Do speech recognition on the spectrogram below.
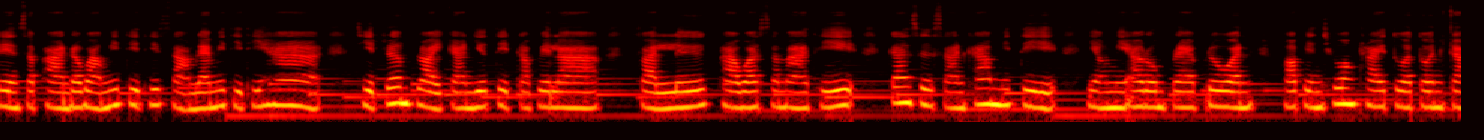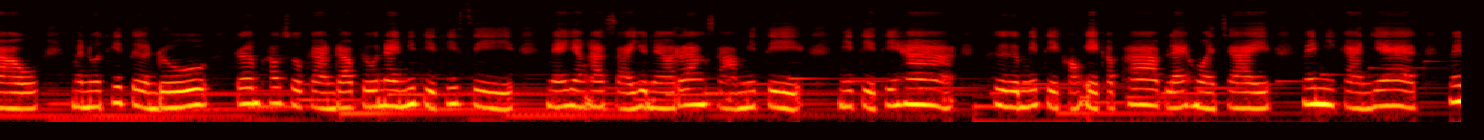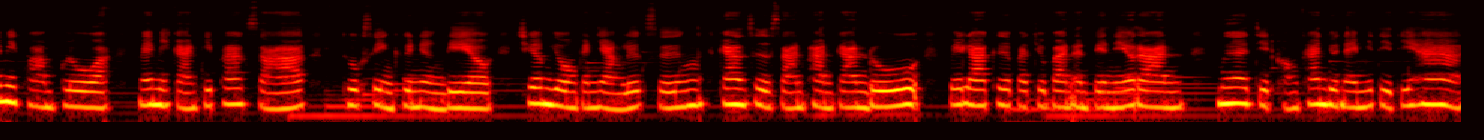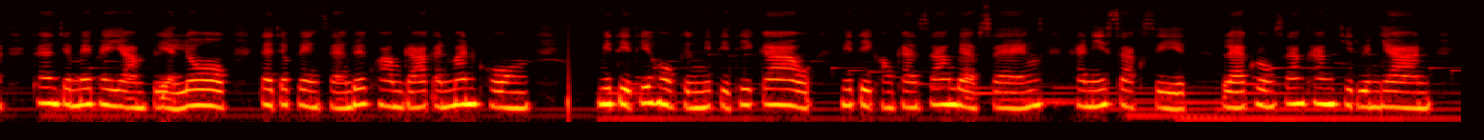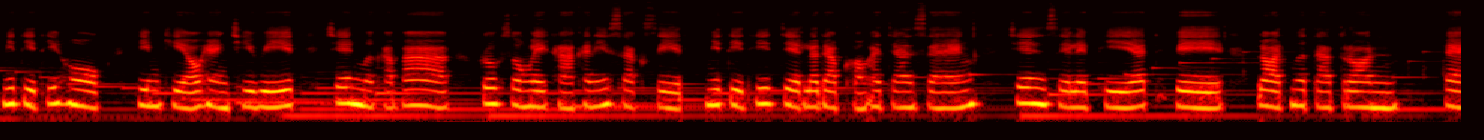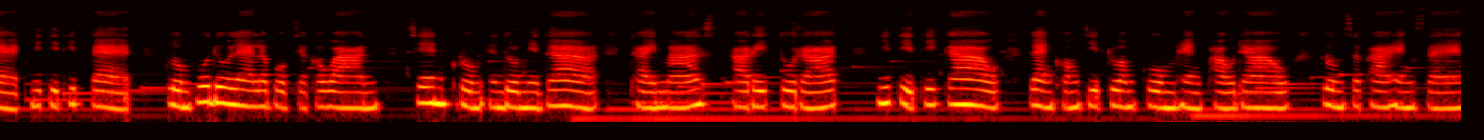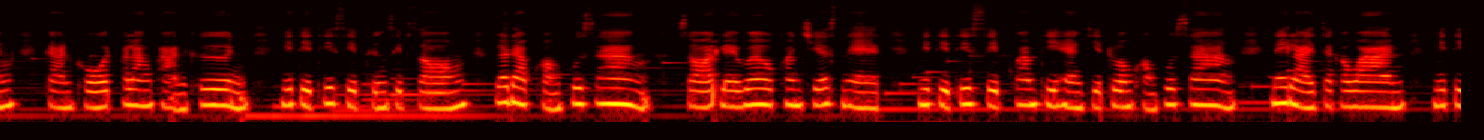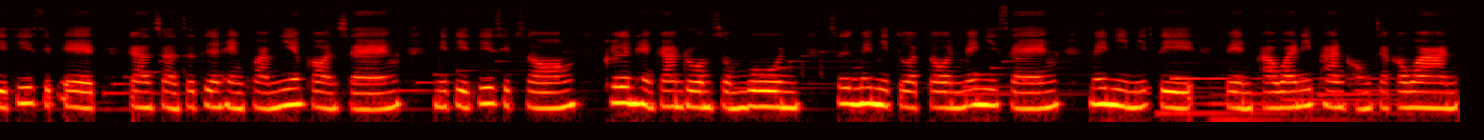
เป็นสะพานระหว่างมิติที่ 3 และมิติที่ 5 จิตเริ่มปล่อยการยึดติดกับเวลา ฝันลึก ภาวะสมาธิ การสื่อสารข้ามมิติ ยังมีอารมณ์แปรปรวน เพราะเป็นช่วงคลายตัวตนเก่า มนุษย์ที่ตื่นรู้ เริ่มเข้าสู่การรับรู้ในมิติที่ 4 แม้ยังอาศัยอยู่ในร่าง 3 มิติ มิติที่ 5 คือมิติของเอกภาพและหัวใจ ไม่มีการแยก ไม่มีความกลัว ไม่มีการพิพากษา ทุกสิ่งคือหนึ่งเดียว เชื่อมโยงกันอย่างลึกซึ้ง การสื่อสารผ่านการรู้ เวลาคือปัจจุบันอันเป็นนิรันดร์เมื่อจิตของท่านอยู่ในมิติที่ 5 ท่านจะไม่พยายามเปลี่ยนโลก แต่จะเปล่งแสงด้วยความรักอันมั่นคง มิติที่ 6 ถึงมิติที่ 9 มิติของการสร้างแบบแสง คณิตศักดิ์สิทธิ์และโครงสร้างทางจิตวิญญาณ มิติที่ 6 พิมพ์เขียวแห่งชีวิต เช่นเมอร์คาบ้า รูปทรงเลขาคณิตศักดิ์สิทธิ์ มิติที่ 7 ระดับของอาจารย์แสง เช่นเซเลเพียสเบหลอดเมอร์ตาตรอน 8 มิติที่ 8 กลุ่มผู้ดูแลระบบจักรวาล เช่น กลุ่มแอนโดรเมดาไทมัสอาริกตูรัส มิติที่ 9 แหล่งของจิตรวมกลุ่มแห่งเผ่าดาว กลุ่มสภาแห่งแสง การโค้ดพลังผ่านขึ้น มิติที่ 10ถึง12 ระดับของผู้สร้าง Source Level Consciousness มิติที่ 10 ความถี่แห่งจิตรวมของผู้สร้าง ในหลายจักรวาล มิติที่ 11 การสั่นสะเทือนแห่งความเงียบก่อนแสง มิติที่ 12 คลื่นแห่งการรวมสมบูรณ์ ซึ่งไม่มีตัวตน ไม่มีแสง ไม่มีมิติ เป็นภาวะนิพพานของจักรวาล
